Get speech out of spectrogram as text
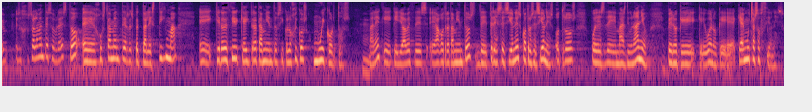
Eh, solamente sobre esto, eh, justamente respecto al estigma, eh, quiero decir que hay tratamientos psicológicos muy cortos. ¿Vale? Que, yo a veces eh, hago tratamientos de tres sesiones, cuatro sesiones, otros pues de más de un año, pero que, bueno, que, hay muchas opciones.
